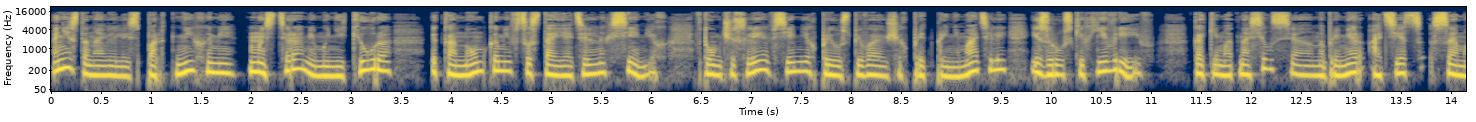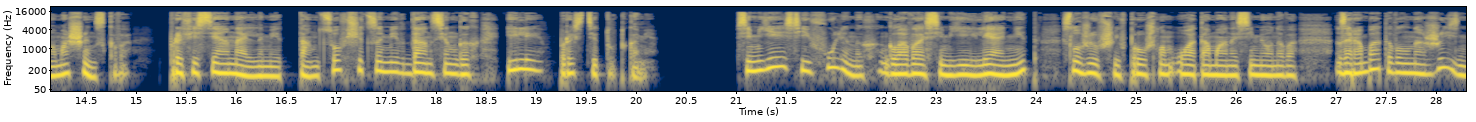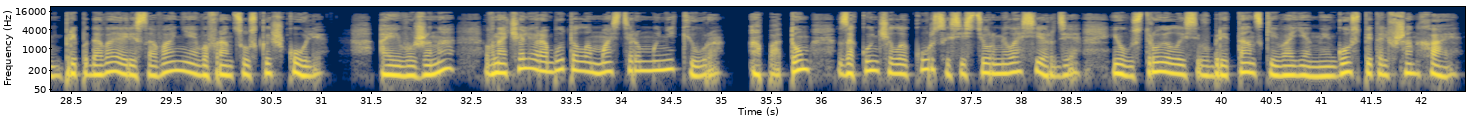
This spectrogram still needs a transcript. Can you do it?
Они становились портнихами, мастерами маникюра, экономками в состоятельных семьях, в том числе в семьях преуспевающих предпринимателей из русских евреев, каким относился, например, отец Сэма Машинского, профессиональными танцовщицами в дансингах или проститутками. Семье Сейфулиных глава семьи Леонид, служивший в прошлом у атамана Семенова, зарабатывал на жизнь, преподавая рисование во французской школе, а его жена вначале работала мастером маникюра, а потом закончила курсы сестер милосердия и устроилась в британский военный госпиталь в Шанхае.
